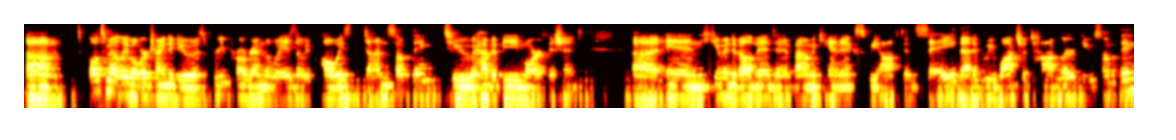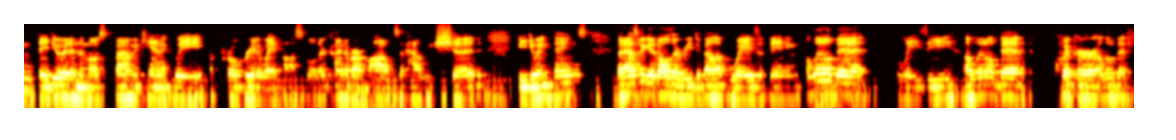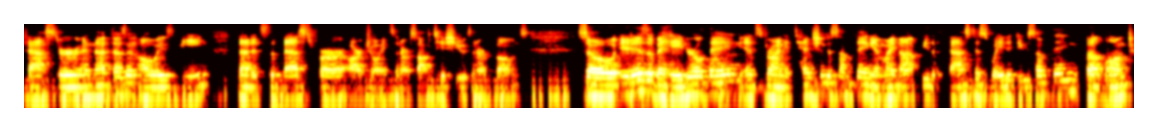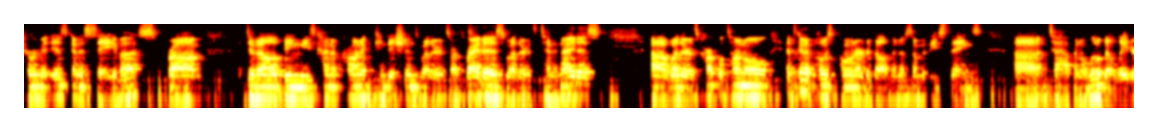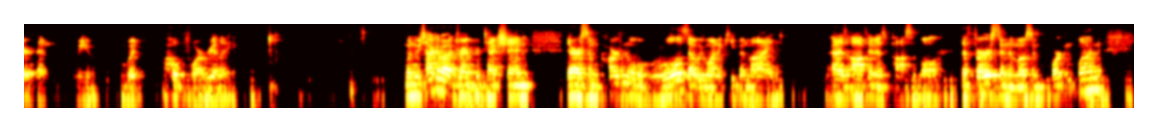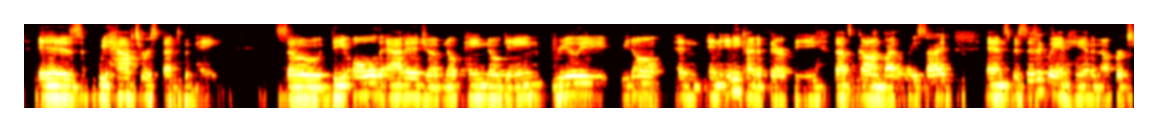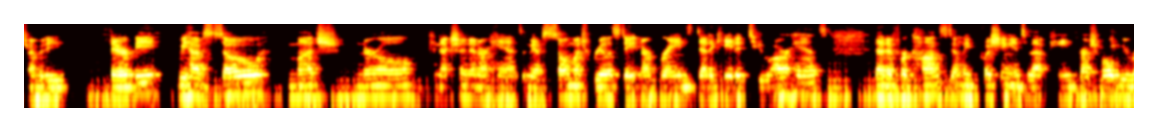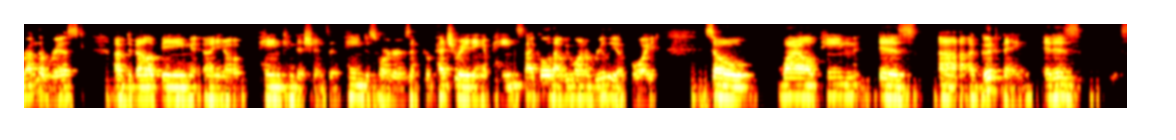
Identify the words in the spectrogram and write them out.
Um, ultimately, what we're trying to do is reprogram the ways that we've always done something to have it be more efficient. Uh, in human development and in biomechanics, we often say that if we watch a toddler do something, they do it in the most biomechanically appropriate way possible. They're kind of our models of how we should be doing things. But as we get older, we develop ways of being a little bit lazy, a little bit quicker, a little bit faster. And that doesn't always mean that it's the best for our joints and our soft tissues and our bones. So it is a behavioral thing. It's drawing attention to something. It might not be the fastest way to do something, but long term, it is going to save us from developing these kind of chronic conditions, whether it's arthritis, whether it's tendonitis. Uh, whether it's carpal tunnel, it's going to postpone our development of some of these things uh, to happen a little bit later than we would hope for, really. When we talk about joint protection, there are some cardinal rules that we want to keep in mind as often as possible. The first and the most important one is we have to respect the pain. So the old adage of no pain, no gain, really, we don't, in, in any kind of therapy, that's gone by the wayside. And specifically in hand and upper extremity therapy, we have so much neural connection in our hands and we have so much real estate in our brains dedicated to our hands that if we're constantly pushing into that pain threshold we run the risk of developing uh, you know pain conditions and pain disorders and perpetuating a pain cycle that we want to really avoid. So while pain is uh, a good thing it is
